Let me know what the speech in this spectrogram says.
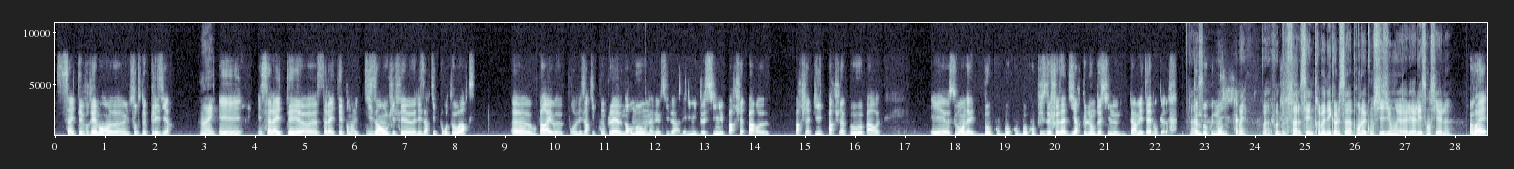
ça a été vraiment une source de plaisir. Ouais. Et, et ça l'a été, euh, ça l'a été pendant les 10 ans où j'ai fait euh, les articles pour AutoWorks. Euh, ou pareil, pour les articles complets normaux, on avait aussi bah, des limites de signes par, par, par chapitre, par chapeau, par... Et souvent, on avait beaucoup, beaucoup, beaucoup plus de choses à dire que le nombre de signes nous permettait, donc ah, comme beaucoup de monde. Ouais, c'est une très bonne école, ça apprend la concision et elle est à l'essentiel. Ouais,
